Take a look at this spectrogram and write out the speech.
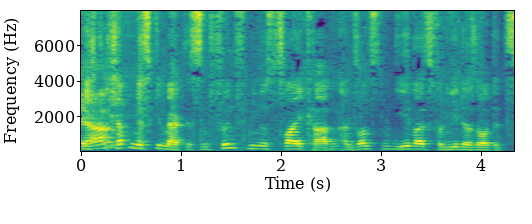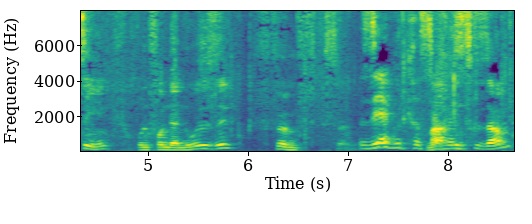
Ja. ich, ich habe mir das gemerkt. Es sind 5 minus 2 Karten, ansonsten jeweils von jeder Sorte 10 und von der 0 sind 15. Sehr gut, Christian. Macht Das- insgesamt,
